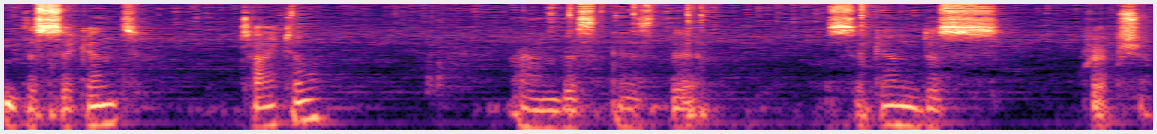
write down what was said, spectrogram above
the second title and this is the second description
